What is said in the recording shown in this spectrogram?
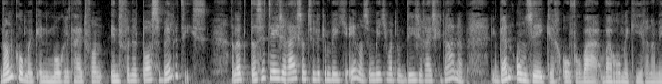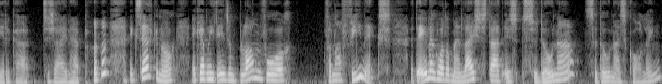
dan kom ik in de mogelijkheid van infinite possibilities. En dat, daar zit deze reis natuurlijk een beetje in. Dat is een beetje wat ik deze reis gedaan heb. Ik ben onzeker over waar, waarom ik hier in Amerika te zijn heb. ik sterker nog, ik heb niet eens een plan voor vanaf Phoenix. Het enige wat op mijn lijstje staat is Sedona. Sedona is calling.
